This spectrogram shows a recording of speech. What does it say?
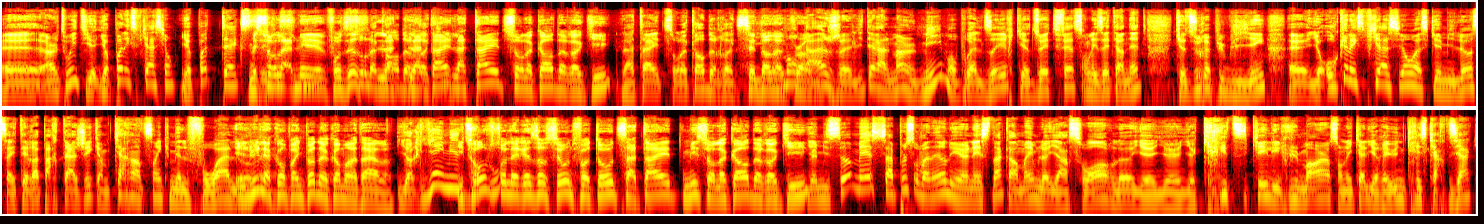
Euh, un tweet, il n'y a, pas d'explication. Il n'y a pas de texte. Mais sur la, mais faut dire sur le la, corps de la Rocky. tête, la tête sur le corps de Rocky. La tête sur le corps de Rocky. C'est Donald un Trump. montage, euh, littéralement un mime, on pourrait le dire, qui a dû être fait sur les internets, qui a dû republier. Euh, Il y a aucune explication à ce qu'il a mis là. Ça a été repartagé comme 45 000 fois. là. Et lui, il Euh, l'accompagne pas d'un commentaire. Là. il a rien mis Il du trouve sur les réseaux sociaux une photo de sa tête mise sur le corps de Rocky. Il a mis ça, mais ça peut survenir. Il y a un incident quand même là, hier soir. Là, il, a, il a- il a critiqué les rumeurs sur lesquelles il y aurait eu une crise cardiaque.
